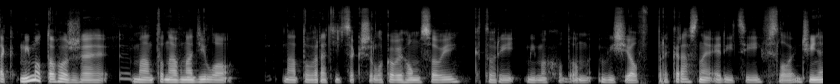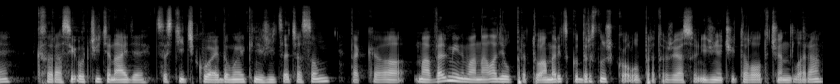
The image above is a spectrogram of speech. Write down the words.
Tak mimo toho, že mám to navnadilo na to vrátiť sa k Sherlockovi Holmesovi, ktorý mimochodom vyšiel v prekrásnej edícii v Slovenčine, ktorá si určite nájde cestičku aj do mojej knižnice časom, tak uh, ma veľmi ma naladil pre tú americkú drsnú školu, pretože ja som nič nečítal od Chandlera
